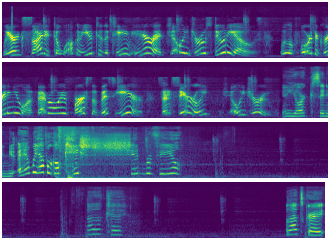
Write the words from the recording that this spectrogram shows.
We are excited to welcome you to the team here at Joey Drew Studios. We look forward to greeting you on February 1st of this year. Sincerely, Joey Drew. New York City, New. And we have a location reveal. Okay. Well, that's great.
